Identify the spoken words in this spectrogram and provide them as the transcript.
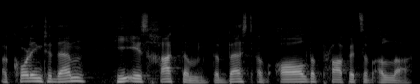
According to them, he is Khatam, the best of all the prophets of Allah.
